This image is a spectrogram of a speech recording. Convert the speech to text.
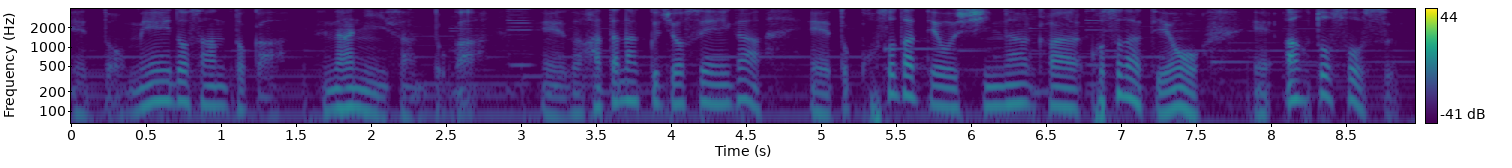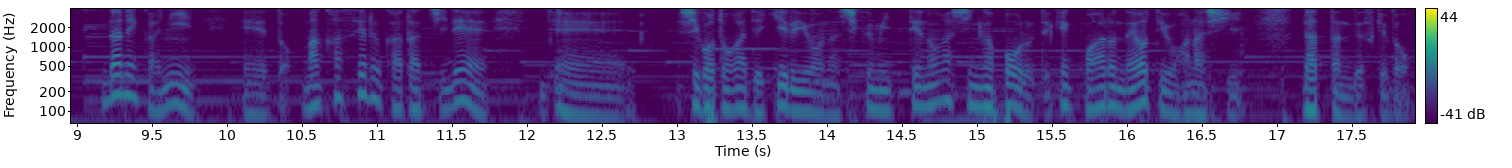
えーとメイドさんとかナニーさんとか、えー、と働く女性が、えー、と子育てをしながら子育てを、えー、アウトソース誰かに、えー、と任せる形で、えー、仕事ができるような仕組みっていうのがシンガポールって結構あるんだよっていうお話だったんですけど、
